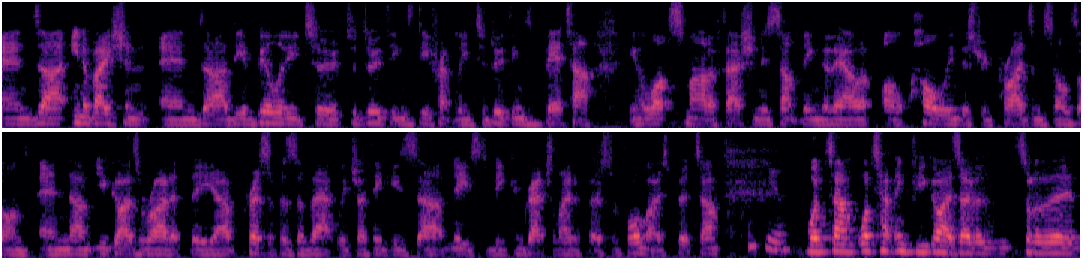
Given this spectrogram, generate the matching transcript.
and uh, innovation and uh, the ability to to do things differently, to do things better in a lot smarter fashion is something that our, our whole industry prides themselves on. And um, you guys are right at the uh, precipice of that, which I think is uh, needs to be congratulated first and foremost. But um, Thank you. what's um, what's happening for you guys over sort of the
